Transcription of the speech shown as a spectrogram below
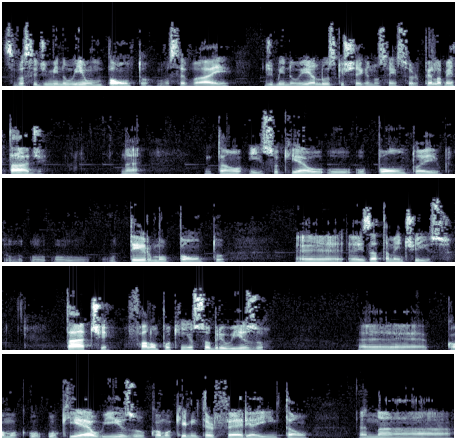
Se você diminuir um ponto, você vai diminuir a luz que chega no sensor pela metade, né? Então, isso que é o, o, o ponto aí, o, o, termo ponto é, é, exatamente isso. Tati, fala um pouquinho sobre o ISO, é, como, o, o que é o ISO, como que ele interfere aí então na,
